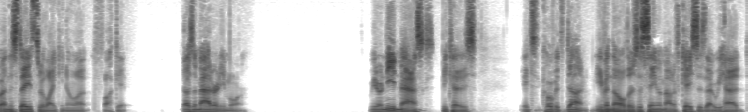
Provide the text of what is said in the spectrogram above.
but in the states, they're like, you know what? Fuck it. Doesn't matter anymore. We don't need masks because it's COVID's done. Even though there's the same amount of cases that we had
